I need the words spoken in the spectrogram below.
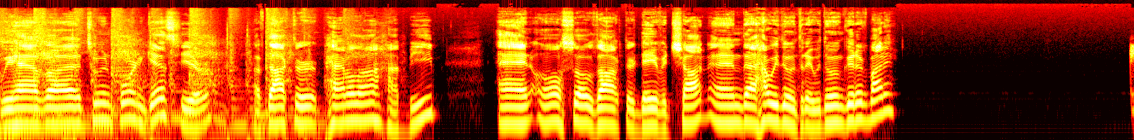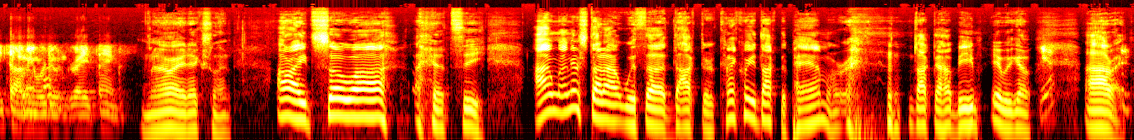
we have uh, two important guests here of Dr. Pamela Habib and also Dr. David Schacht. And uh, how are we doing today? We're doing good, everybody? Hey, Tommy, we're doing great. Thanks. All right, excellent. All right, so uh, let's see. I'm, I'm going to start out with uh, Doctor. Can I call you Doctor Pam or Doctor Habib? Here we go. Yeah. All right.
